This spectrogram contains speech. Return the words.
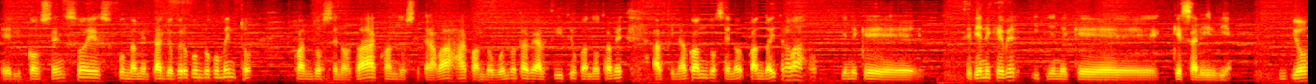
el consenso es fundamental. Yo creo que un documento, cuando se nos da, cuando se trabaja, cuando vuelve otra vez al sitio, cuando otra vez, al final cuando se no- cuando hay trabajo, tiene que, se tiene que ver y tiene que, que salir bien. Yo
